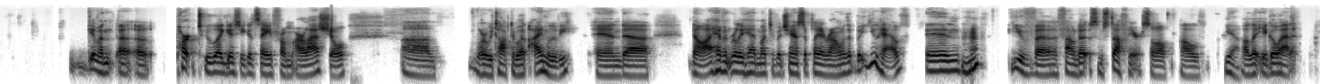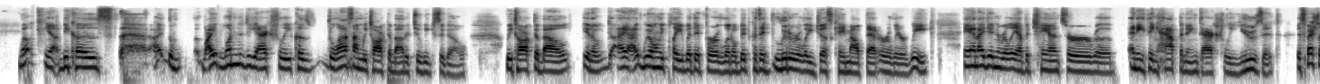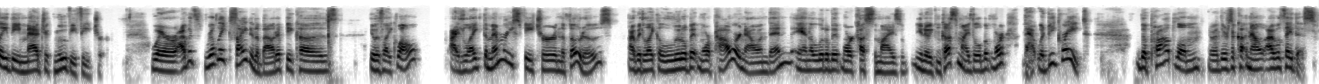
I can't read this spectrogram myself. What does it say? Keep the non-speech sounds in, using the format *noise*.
give an, a, a, part two, I guess you could say, from our last show, um, where we talked about iMovie, and uh, no, I haven't really had much of a chance to play around with it, but you have, and mm-hmm. you've uh, found out some stuff here. So I'll, I'll, yeah, I'll let you go at it. Well, yeah, because I, the, I wanted to actually because the last time we talked about it two weeks ago, we talked about you know I, I we only played with it for a little bit because it literally just came out that earlier week, and I didn't really have a chance or uh, anything happening to actually use it especially the magic movie feature, where I was really excited about it because it was like, well, I like the memories feature in the photos. I would like a little bit more power now and then and a little bit more customized. You know, you can customize a little bit more. That would be great. The problem, there's a now, I will say this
